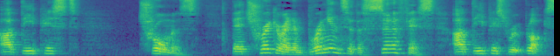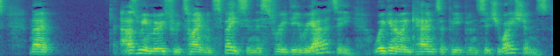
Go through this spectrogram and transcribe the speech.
our deepest traumas. They're triggering and bringing to the surface our deepest root blocks. Now, as we move through time and space in this 3D reality, we're going to encounter people and situations.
